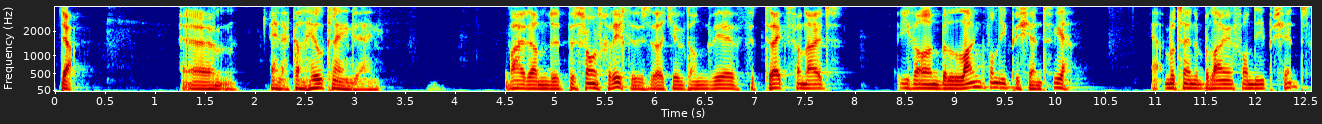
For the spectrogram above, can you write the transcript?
Ja. Ehm, En dat kan heel klein zijn. maar dan de persoonsgerichte, dus dat je dan weer vertrekt vanuit in ieder geval een belang van die patiënt. Ja. Wat zijn de belangen van die patiënt?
